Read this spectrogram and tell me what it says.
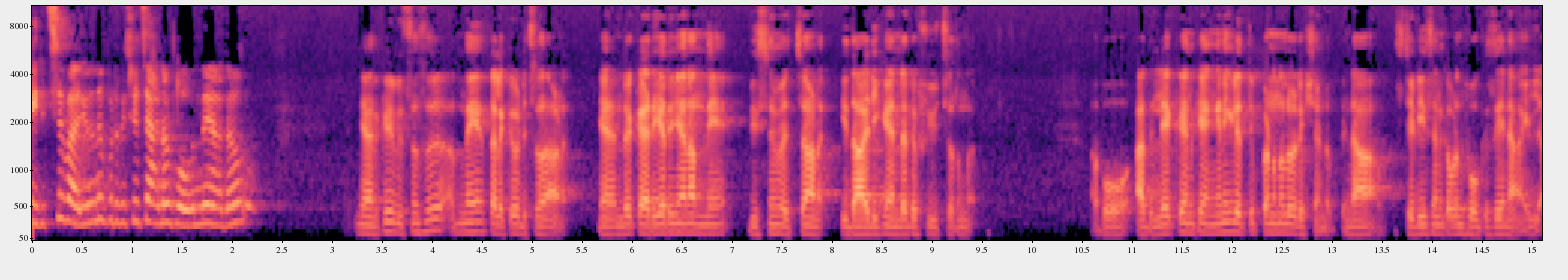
തിരിച്ചു വരുമെന്ന് പ്രതീക്ഷിച്ചാണോ പോകുന്നത് അതോ? ഞാനൊക്കെ ബിസിനസ് അന്നേ തലക്ക് പിടിച്ചതാണ്. ഞാൻ എന്റെ കരിയർ ഞാൻ അന്നേ ബിസിനസ് വെച്ചാണ്. ഇതായിരിക്കും എന്റെ ഒരു ഫ്യൂച്ചർ എന്ന് അപ്പോൾ അതിലേക്ക് എനിക്ക് എങ്ങനെയെങ്കിലും എത്തിപ്പെടണം എന്നുള്ള ഒരു ലക്ഷ്യമുണ്ട്. പിന്നെ ആ സ്റ്റഡീസ് എനിക്ക് അവിടെ ഫോക്കസ് ചെയ്യാനായില്ല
